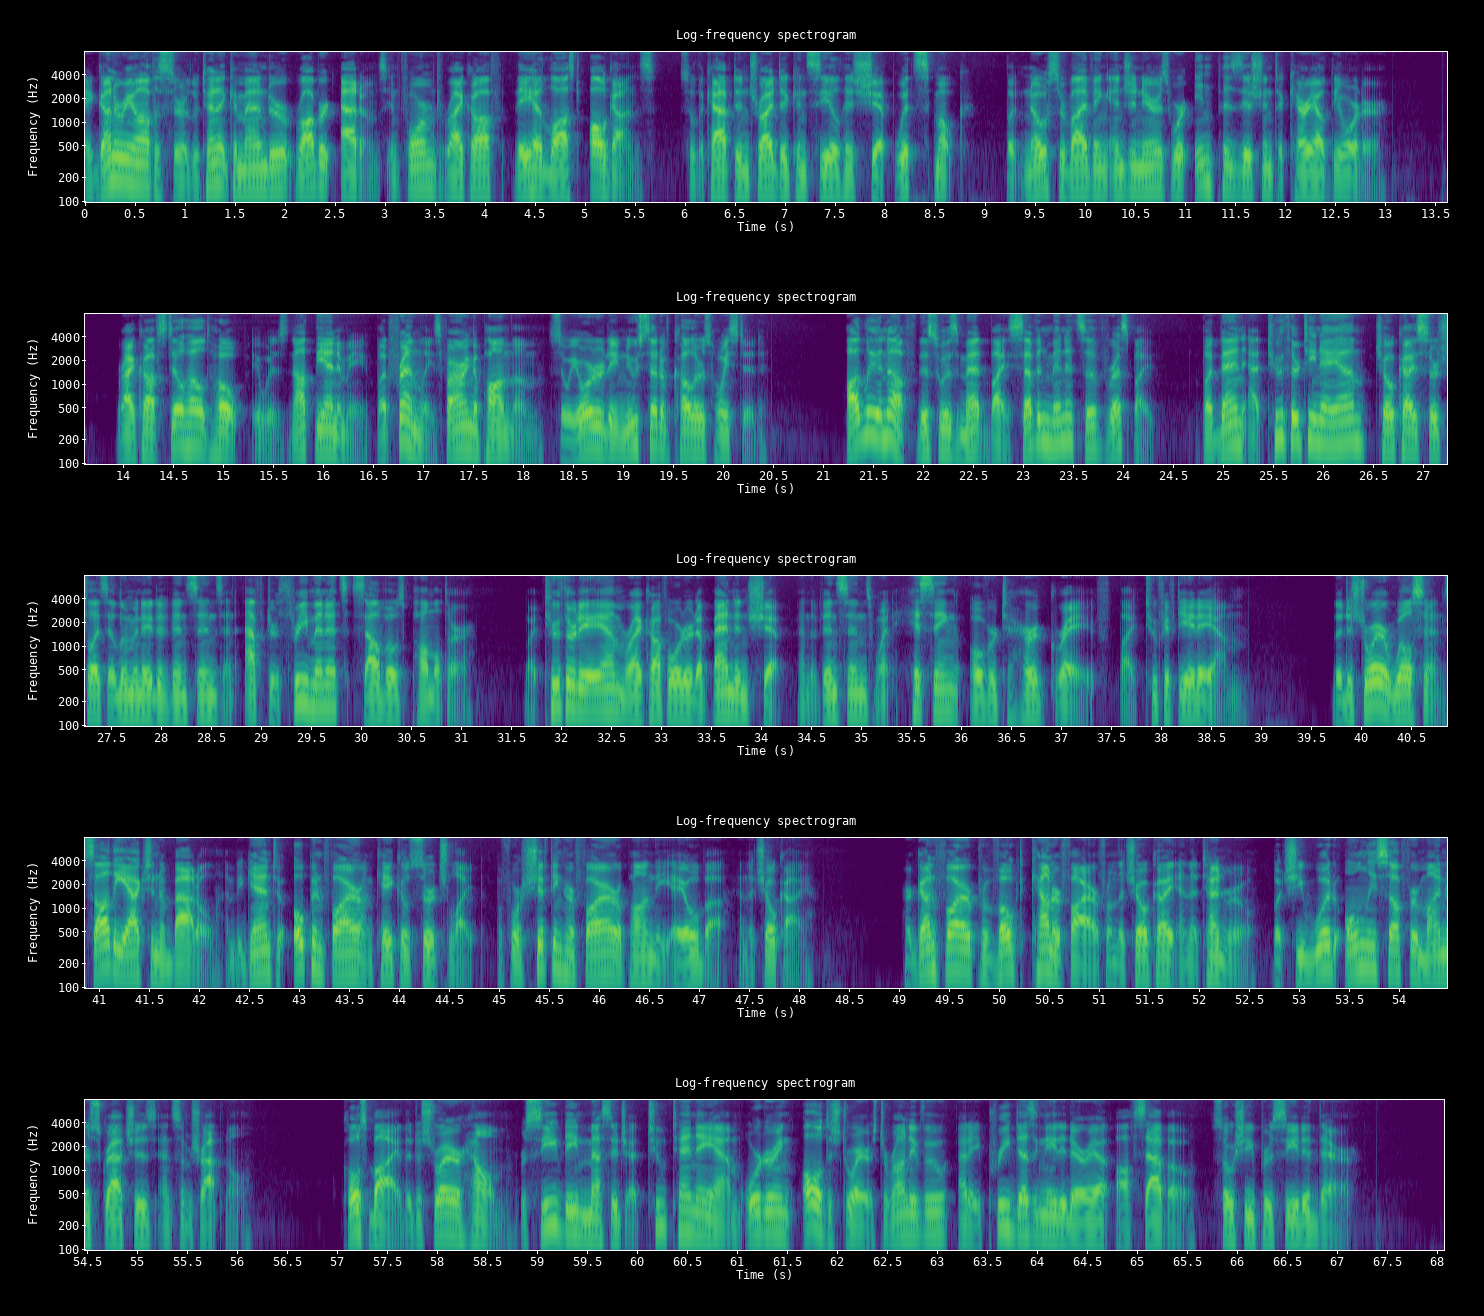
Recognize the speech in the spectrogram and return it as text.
A gunnery officer, Lieutenant Commander Robert Adams, informed Riefkohl they had lost all guns, so the captain tried to conceal his ship with smoke but no surviving engineers were in position to carry out the order. Riefkohl still held hope it was not the enemy, but friendlies firing upon them, so he ordered a new set of colors hoisted. Oddly enough, this was met by 7 minutes of respite. But then at 2:13 a.m., Chokai's searchlights illuminated Vincennes and after 3 minutes, salvos pummeled her. By 2:30 a.m., Riefkohl ordered abandoned ship and the Vincennes went hissing over to her grave by 2:58 a.m. The destroyer Wilson saw the action of battle and began to open fire on Kako's searchlight before shifting her fire upon the Aoba and the Chokai. Her gunfire provoked counterfire from the Chokai and the Tenryu, but she would only suffer minor scratches and some shrapnel. Close by, the destroyer Helm received a message at 2:10 a.m. ordering all destroyers to rendezvous at a pre-designated area off Savo, so she proceeded there.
